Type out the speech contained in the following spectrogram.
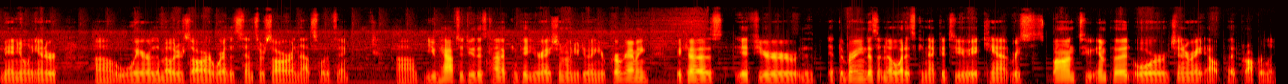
manually enter uh, where the motors are, where the sensors are, and that sort of thing. Uh, you have to do this kind of configuration when you're doing your programming, because if you're if the brain doesn't know what it's connected to, it can't respond to input or generate output properly.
